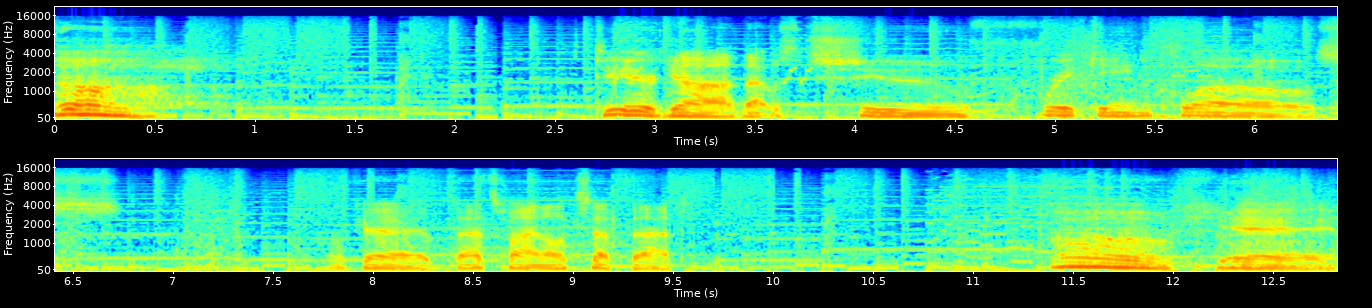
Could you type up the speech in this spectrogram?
Oh. Dear God, that was too freaking close. Okay, that's fine, I'll accept that. Okay.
